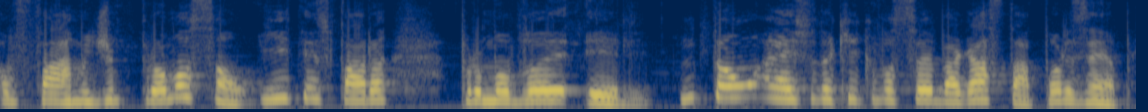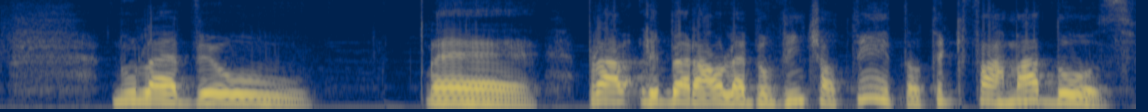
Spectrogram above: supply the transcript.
o farm de promoção, itens para promover ele. Então, é isso daqui que você vai gastar. Por exemplo, no level... É, para liberar o level 20 ao 30, eu tenho que farmar 12.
